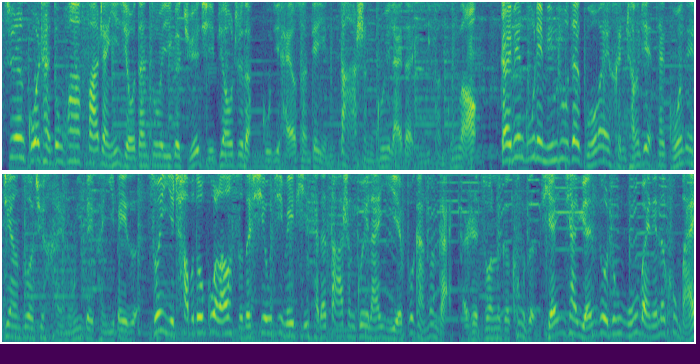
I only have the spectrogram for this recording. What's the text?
虽然国产动画发展已久，但作为一个崛起标志的，估计还要算电影《大圣归来》的一份功劳。改编古典名著在国外很常见，在国内这样做却很容易被喷一辈子。所以差不多过劳死的《西游记》为题材的《大圣归来》也不敢乱改，而是钻了个空子，填一下原作中五百年的空白，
